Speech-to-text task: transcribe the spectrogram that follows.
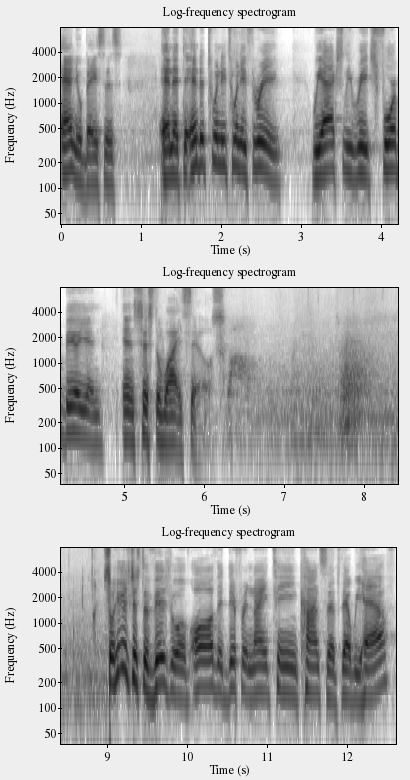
annual basis. And at the end of 2023, we actually reached 4 billion in system-wide sales. So here's just a visual of all the different 19 concepts that we have.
